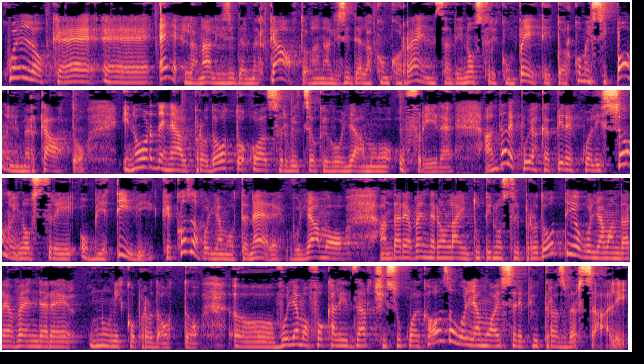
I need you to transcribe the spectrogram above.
quello che eh, è l'analisi del mercato, l'analisi della concorrenza, dei nostri competitor, come si pone il mercato in ordine al prodotto o al servizio che vogliamo offrire, andare poi a capire quali sono i nostri obiettivi, che cosa vogliamo ottenere, vogliamo andare a vendere online tutti i nostri prodotti o vogliamo andare a vendere un unico prodotto, uh, vogliamo vogliamo focalizzarci su qualcosa o vogliamo essere più trasversali?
